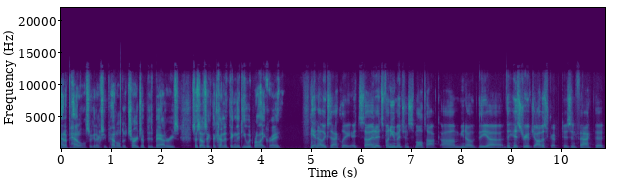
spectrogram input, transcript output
had a pedal, so he could actually pedal to charge up his batteries. So it sounds like the kind of thing that he would like, right? Yeah, no, exactly. It's uh, and it's funny you mentioned Smalltalk. Um, you know, the uh, the history of JavaScript is in fact that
